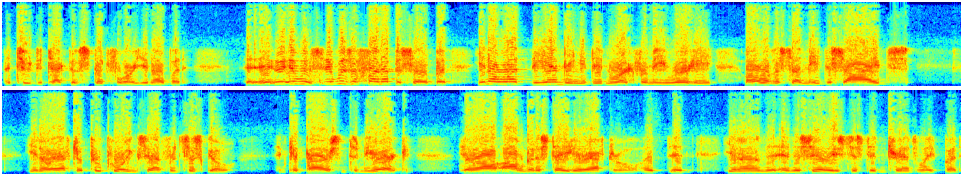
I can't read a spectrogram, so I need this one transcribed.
the two detectives stood for. You know, but it, was it was a fun episode. But you know what? The ending it didn't work for me. Where he all of a sudden he decides, you know, after poo-pooing San Francisco in comparison to New York, here I'll, I'm going to stay here after all. It, it you know, and the, and the series just didn't translate. But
